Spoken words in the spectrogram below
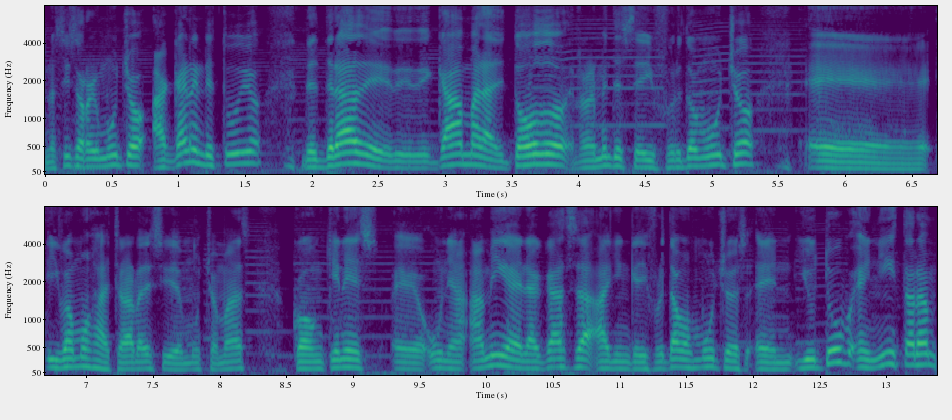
Nos hizo reír mucho acá en el estudio, detrás de, cámara, de todo. Realmente se disfrutó mucho. eh, y vamos a charlar de eso de mucho más con quien es eh, una amiga de la casa, alguien que disfrutamos mucho en YouTube, en Instagram,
